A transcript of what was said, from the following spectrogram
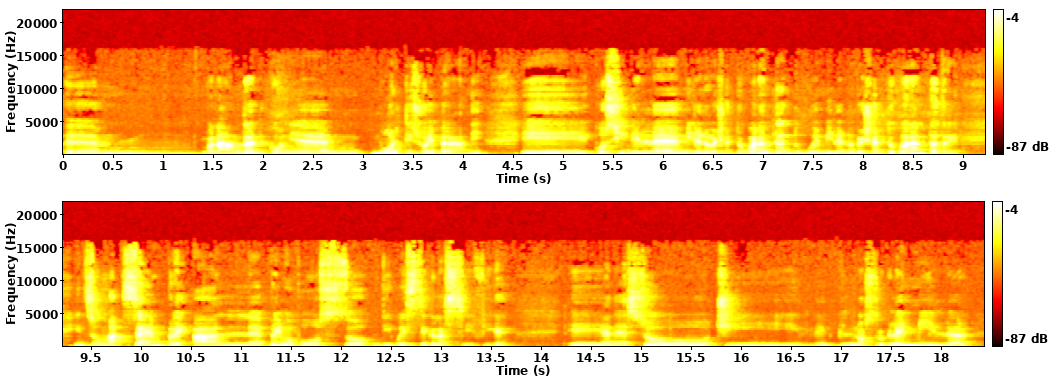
eh, 100 con eh, molti suoi brani. E così nel 1942-1943 insomma sempre al primo posto di queste classifiche. E adesso ci, il nostro Glenn Miller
